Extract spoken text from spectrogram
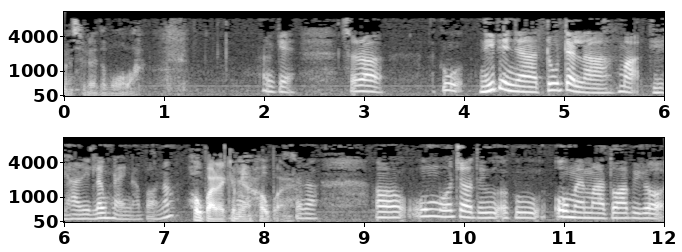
မယ်ဆိုတဲ့ သဘောပါ။ဆိုတော့နည်းပညာ တိုးတက်လာမှ ဒီဟာတွေ လုပ်နိုင်တာပေါ့။ဟုတ်ပါတယ်။ ဦးမိုးကျော်သူ Oman မှာ သွားပြီးတော့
